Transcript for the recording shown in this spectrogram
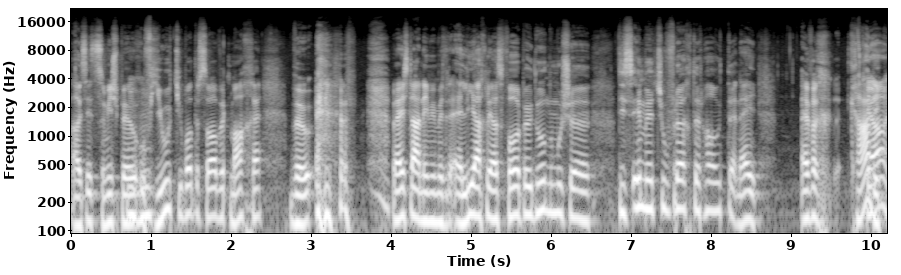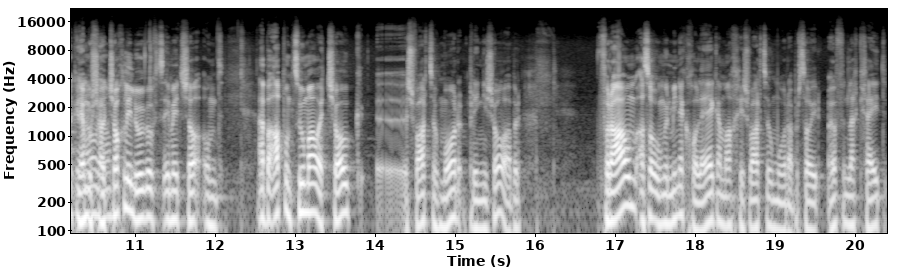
als jetzt zum Beispiel Mhm. auf YouTube oder so würde machen. Weil, weißt du, da nehme ich mit der Elia ein bisschen als Vorbild, oh, du musst äh, dein Image aufrechterhalten. Nein, einfach, keine Ja, Ahnung, genau, du musst halt ja. schon ein bisschen schauen auf das Image. Schon. Und eben ab und zu mal einen Joke, äh, schwarzen Humor bringe ich schon, aber vor allem, also unter meinen Kollegen mache ich schwarzen Humor, aber so in der Öffentlichkeit,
